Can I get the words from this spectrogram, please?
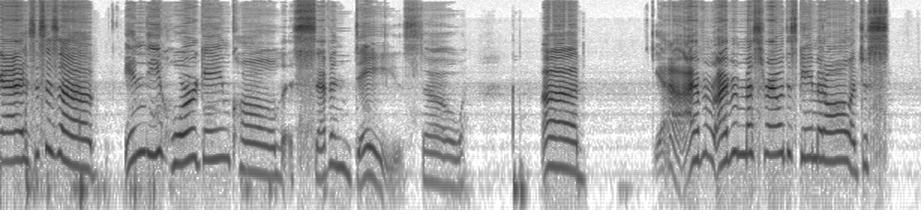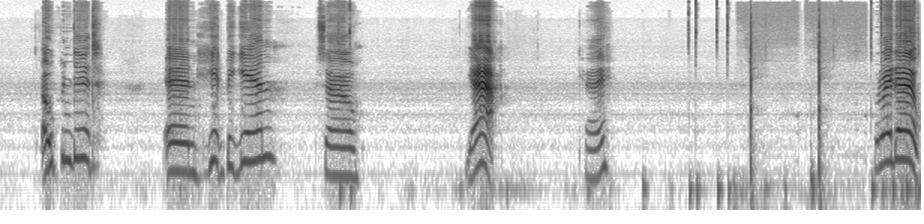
guys, this is a indie horror game called Seven Days. So, uh, yeah, I haven't I haven't messed around with this game at all. I've just opened it and hit begin. So, yeah. Okay. What do I do?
